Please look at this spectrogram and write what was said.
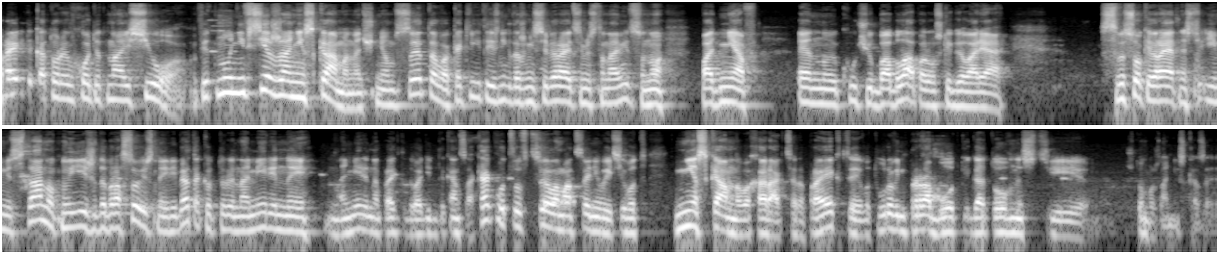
Проекты, которые выходят на ICO, ведь ну не все же они скамы, начнем с этого, какие-то из них даже не собираются ими становиться, но подняв энную кучу бабла, по-русски говоря, с высокой вероятностью ими станут, но есть же добросовестные ребята, которые намерены, намерены проекты доводить до конца. Как вот вы в целом оцениваете вот не скамного характера проекты, вот уровень проработки, готовности, что можно о них сказать?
